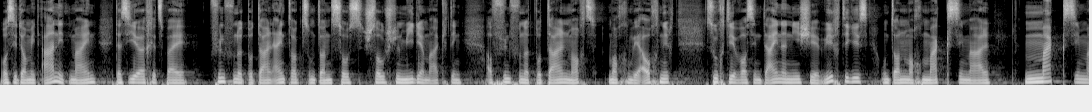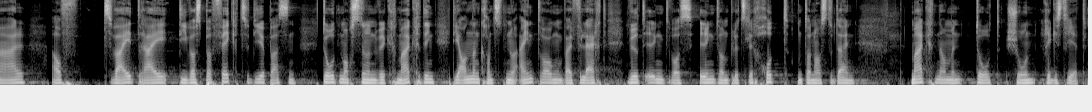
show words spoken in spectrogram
Was ich damit auch nicht meine, dass ihr euch jetzt bei 500 Portalen eintragt und dann so Social Media Marketing auf 500 Portalen macht, machen wir auch nicht. Such dir, was in deiner Nische wichtig ist und dann mach maximal, maximal auf zwei, drei, die was perfekt zu dir passen. Dort machst du dann wirklich Marketing. Die anderen kannst du nur eintragen, weil vielleicht wird irgendwas irgendwann plötzlich hot und dann hast du deinen Markennamen dort schon registriert.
